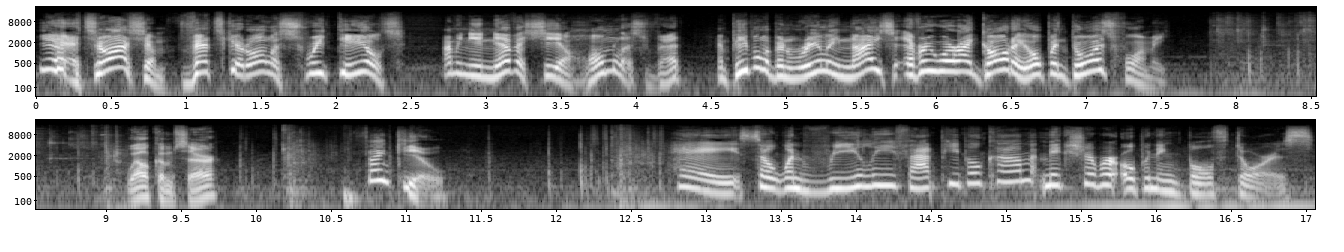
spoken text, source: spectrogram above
Yeah, it's awesome. Vets get all the sweet deals. I mean, you never see a homeless vet. And people have been really nice. Everywhere I go, they open doors for me. Welcome, sir. Thank you. Hey, so when really fat people come, make sure we're opening both doors.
